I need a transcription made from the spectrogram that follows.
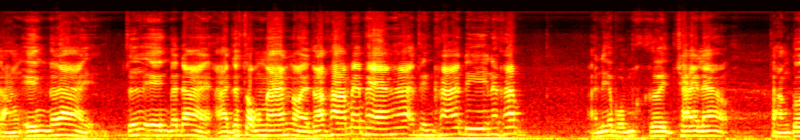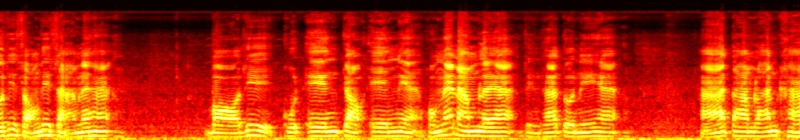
สั่งเองก็ได้ ซื้อเองก็ได้ อาจจะส่งนานหน่อยราคาไม่แพงฮะสินค้าดีนะครับ อันนี้ผมเคยใช้แล้ว สั่งตัวที่สองที่สามแล้วฮะบ่อที่ขุดเองเจาะเองเนี่ย ผมแนะนำเลยฮะสินค้าตัวนี้ฮะหาตามร้านค้า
